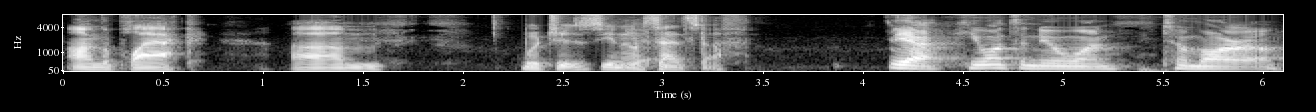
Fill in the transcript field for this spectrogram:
on the plaque, um, which is you know Yeah. sad stuff. yeah, he wants a new one tomorrow.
